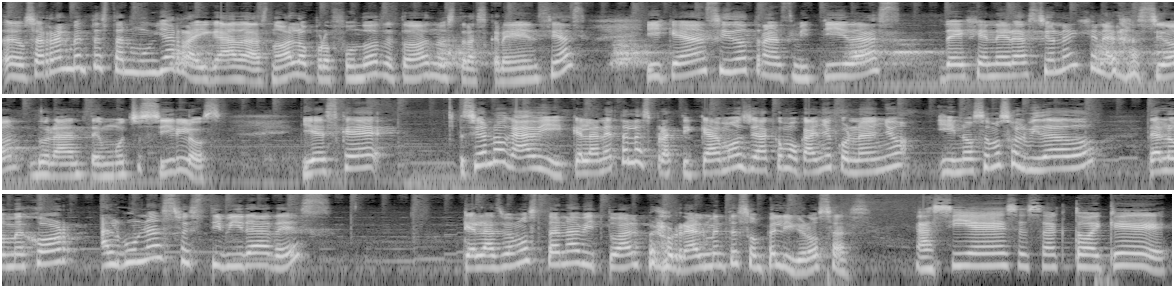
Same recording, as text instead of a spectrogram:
eh, o sea, realmente están muy arraigadas, ¿no? A lo profundo de todas nuestras creencias y que han sido transmitidas de generación en generación durante muchos siglos. Y es que ¿Sí o no, Gaby? Que la neta las practicamos ya como año con año y nos hemos olvidado de a lo mejor algunas festividades que las vemos tan habitual, pero realmente son peligrosas. Así es, exacto. Hay que,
